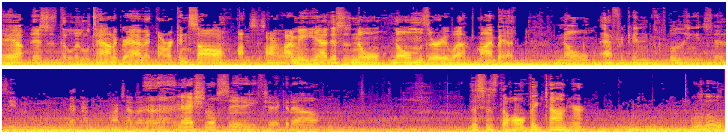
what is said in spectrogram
Yep, this is the little town of Gravette, Arkansas. This is Uh, no- I mean, yeah, this is no, no Missouri. Well, my bad. No African clothing, it says even. Watch out, buddy. Uh, National City, check it out. This is the whole big town here. Woohoo!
